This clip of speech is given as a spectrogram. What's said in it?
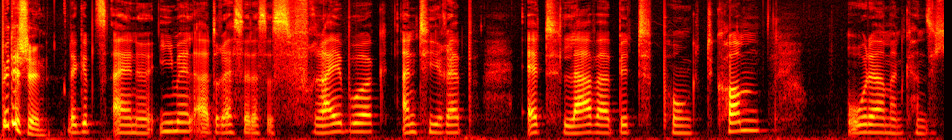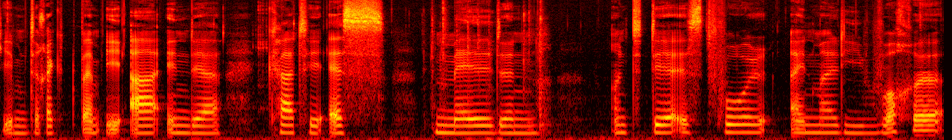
Bitteschön. Da gibt es eine E-Mail-Adresse, das ist freiburgantirap at lavabit.com oder man kann sich eben direkt beim EA in der KTS melden. Und der ist wohl einmal die Woche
